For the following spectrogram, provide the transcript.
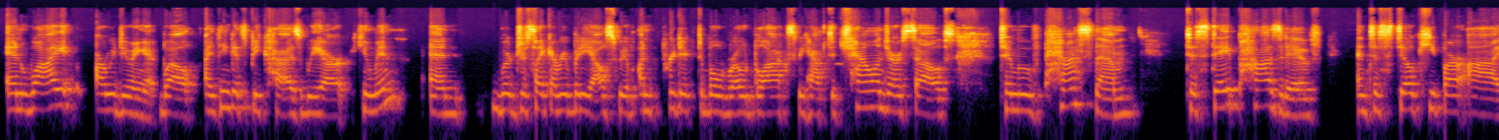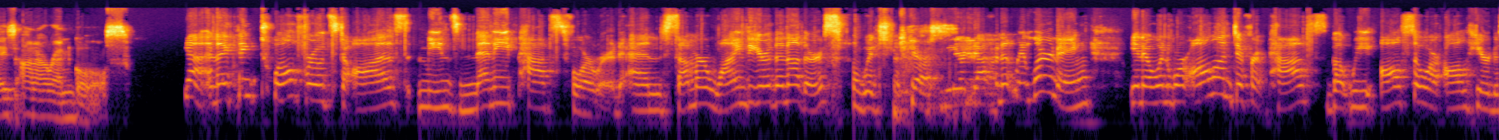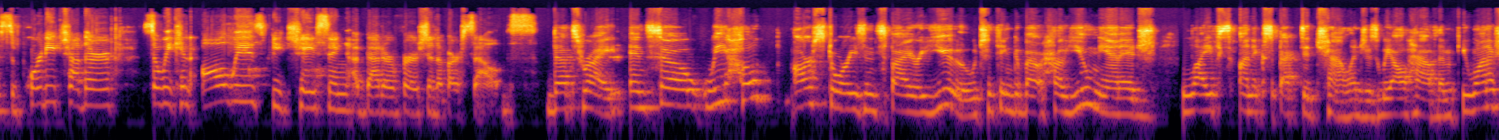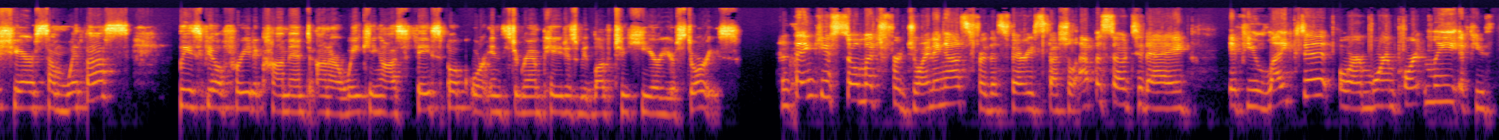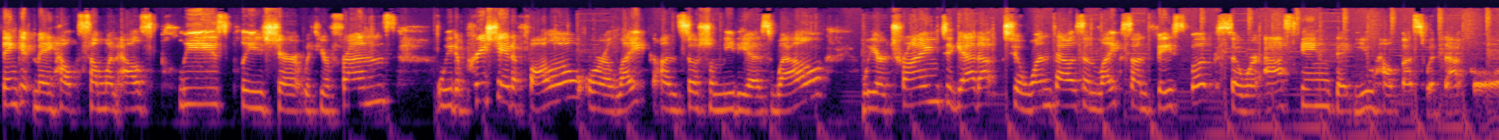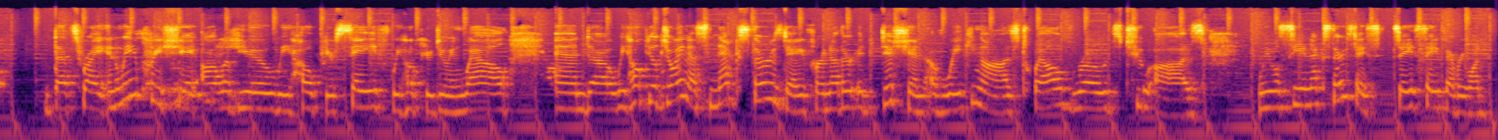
And why are we doing it? Well, I think it's because we are human and we're just like everybody else. We have unpredictable roadblocks. We have to challenge ourselves to move past them, to stay positive, and to still keep our eyes on our end goals. Yeah, and I think 12 Roads to Oz means many paths forward, and some are windier than others, which yes. we are definitely learning. You know, when we're all on different paths, but we also are all here to support each other so we can always be chasing a better version of ourselves. That's right. And so we hope our stories inspire you to think about how you manage life's unexpected challenges. We all have them. If you want to share some with us, Please feel free to comment on our Waking Oz Facebook or Instagram pages. We'd love to hear your stories. And thank you so much for joining us for this very special episode today. If you liked it, or more importantly, if you think it may help someone else, please, please share it with your friends. We'd appreciate a follow or a like on social media as well. We are trying to get up to 1,000 likes on Facebook, so we're asking that you help us with that goal. That's right. And we appreciate all of you. We hope you're safe. We hope you're doing well. And uh, we hope you'll join us next Thursday for another edition of Waking Oz 12 Roads to Oz. We will see you next Thursday. Stay safe, everyone.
